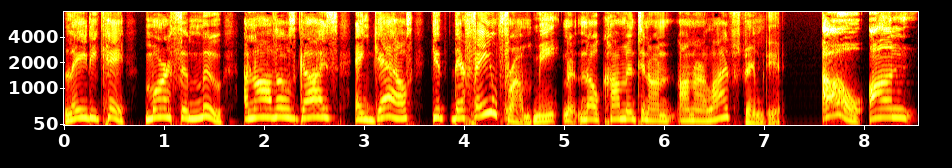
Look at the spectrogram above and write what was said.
Lady K, Martha Moo, and all those guys and gals get their fame from? Me? No, no commenting on, on our live stream, dear. Oh, on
